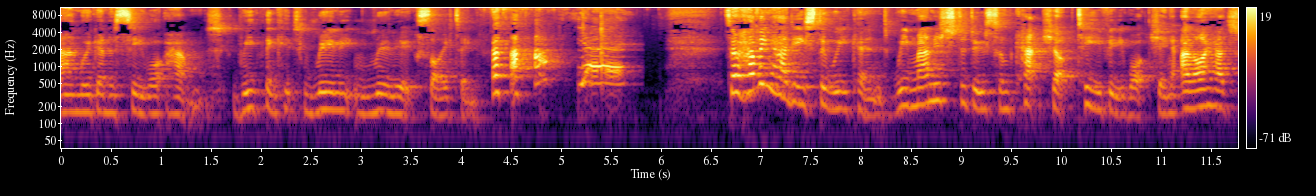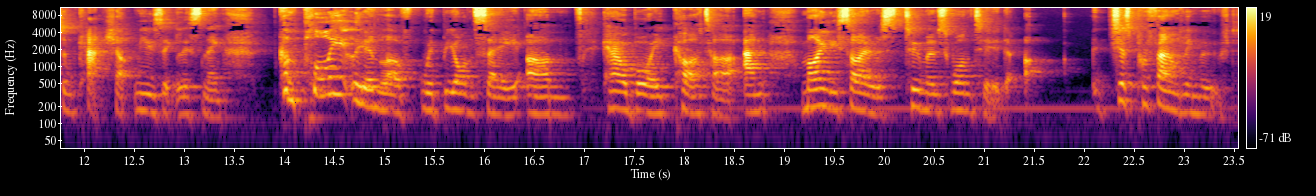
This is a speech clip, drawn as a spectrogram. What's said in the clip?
and we're going to see what happens. We think it's really really exciting So having had Easter weekend, we managed to do some catch-up TV watching and I had some catch-up music listening. Completely in love with Beyonce, um, Cowboy Carter and Miley Cyrus, II Most Wanted. Uh, just profoundly moved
